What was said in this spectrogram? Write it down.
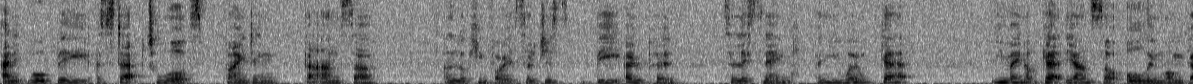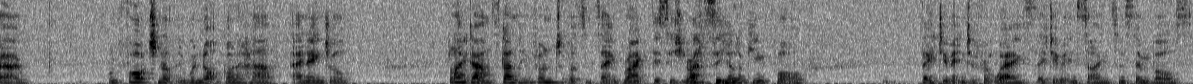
and it will be a step towards finding that answer and looking for it. So just be open to listening, and you won't get, you may not get the answer all in one go. Unfortunately, we're not going to have an angel fly down, stand in front of us and say, right, this is your answer you're looking for. They do it in different ways. They do it in signs and symbols.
